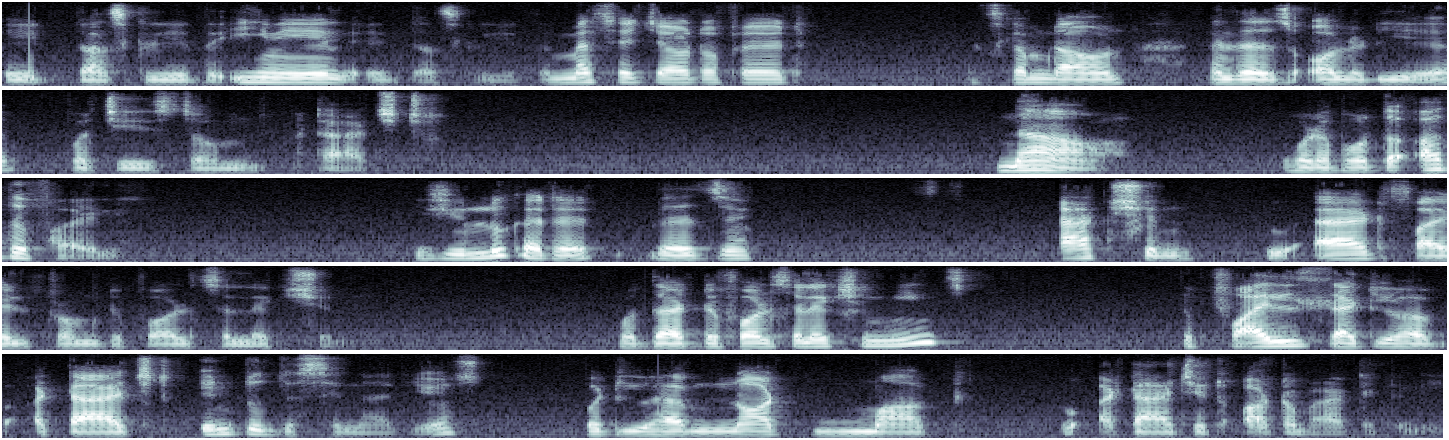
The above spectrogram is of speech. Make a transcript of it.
it does create the email, it does create the message out of it. Let's come down and there's already a purchase term attached. Now, what about the other file? If you look at it, there's a action to add file from default selection. What that default selection means? The files that you have attached into the scenarios, but you have not marked to attach it automatically.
